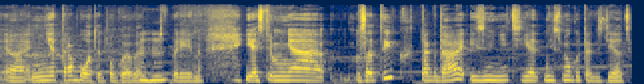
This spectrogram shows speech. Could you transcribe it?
э, нет работы другой в это время. Если у меня затык, тогда, извините, я не смогу так сделать.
